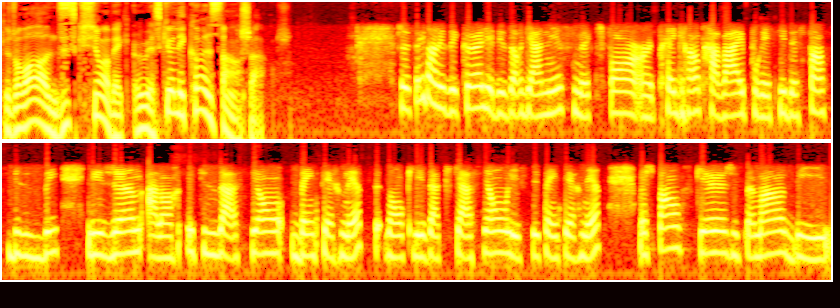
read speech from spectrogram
que je dois avoir une discussion avec eux. Est-ce que l'école s'en charge? Je sais que dans les écoles, il y a des organismes qui font un très grand travail pour essayer de sensibiliser les jeunes à leur utilisation d'Internet, donc les applications, les sites Internet. Mais je pense que justement des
